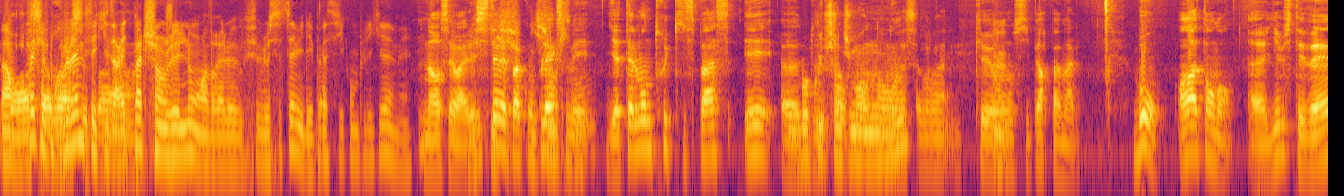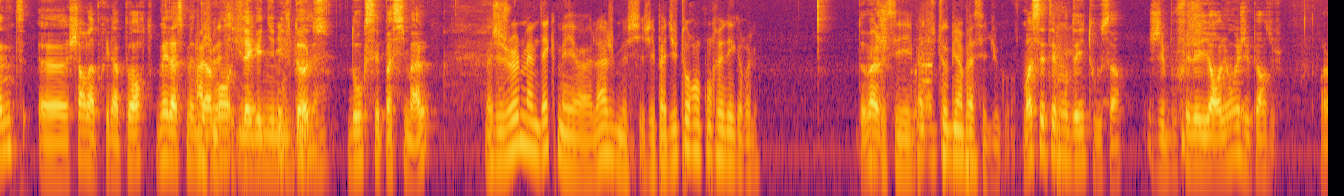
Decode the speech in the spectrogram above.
Bah, en fait, le problème, c'est c'est qu'ils pas- n'arrêtent pas de changer le nom. En vrai, le, le système, il est pas si compliqué, mais. Non, c'est vrai, le système il- est pas complexe, change mais il y a tellement de trucs qui se passent et euh, beaucoup de changements de nom c'est vrai qu'on s'y perd pas mal. Bon, en attendant, euh, il y a eu cet event, euh, Charles a pris la porte, mais la semaine Ah, d'avant, il a gagné 1000 exploser. dolls, donc c'est pas si mal. Bah, j'ai joué le même deck, mais euh, là, je me suis, j'ai pas du tout rencontré des grules. Ça Dommage. s'est pas du tout bien passé du coup. Moi, c'était mon day tout ça. J'ai bouffé des Yorions et j'ai perdu. Ouais,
